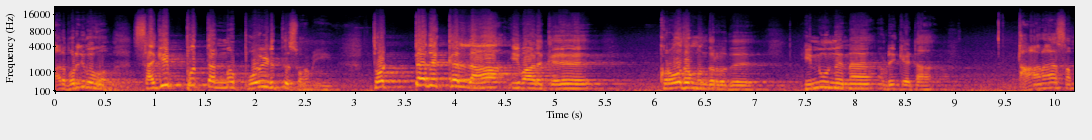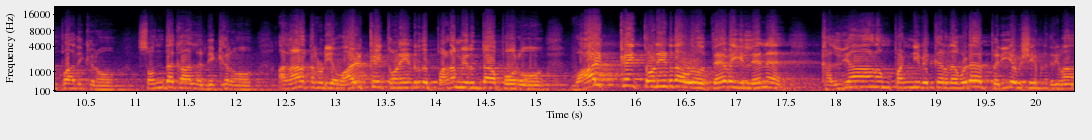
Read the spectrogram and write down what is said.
அது புரிஞ்சுக்கோங்க. சகிப்புத்தன்மை போயிடுத்து சுவாமி. தொட்டதுக்கெல்லாம் இவாளுக்கு குரோதம் வந்துடுறது. இன்னொன்று என்ன அப்படின்னு கேட்டால் தானாக சம்பாதிக்கிறோம் சொந்த காலில் நிற்கிறோம் அதனால் தன்னுடைய வாழ்க்கை துணைன்றது பணம் இருந்தால் போகிறோம் வாழ்க்கை துணைன்றது அவ்வளோ தேவையில்லைன்னு கல்யாணம் பண்ணி வைக்கிறத விட பெரிய விஷயம் என்ன தெரியுமா?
